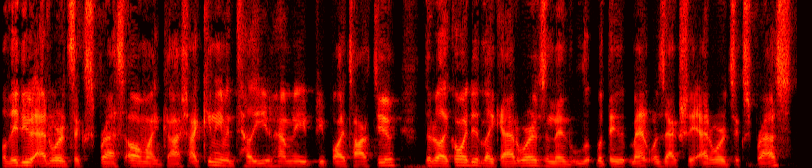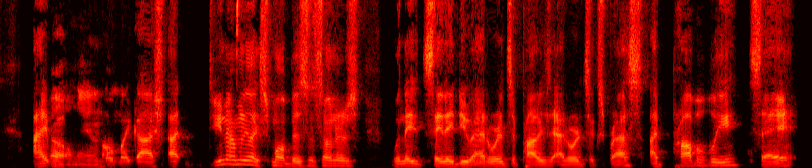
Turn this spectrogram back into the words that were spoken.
Well, they do AdWords Express. Oh my gosh, I can't even tell you how many people I talked to that are like, "Oh, I did like AdWords," and then what they meant was actually AdWords Express. I oh man, oh my gosh, I, do you know how many like small business owners when they say they do AdWords, it probably is AdWords Express. I'd probably say,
